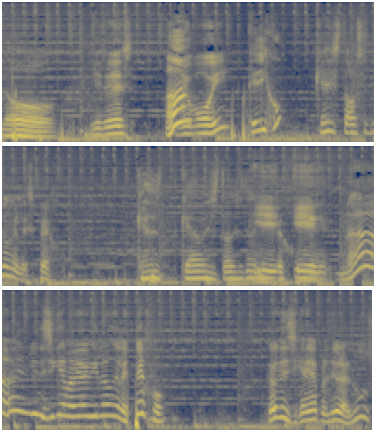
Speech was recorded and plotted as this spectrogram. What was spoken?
No. Y entonces ¿Ah? yo voy, ¿Qué dijo? ¿qué has estado haciendo en el espejo? ¿Qué, qué habías estado haciendo en el espejo? y nada, yo ni siquiera me había visto en el espejo. Creo que ni siquiera había prendido la luz.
